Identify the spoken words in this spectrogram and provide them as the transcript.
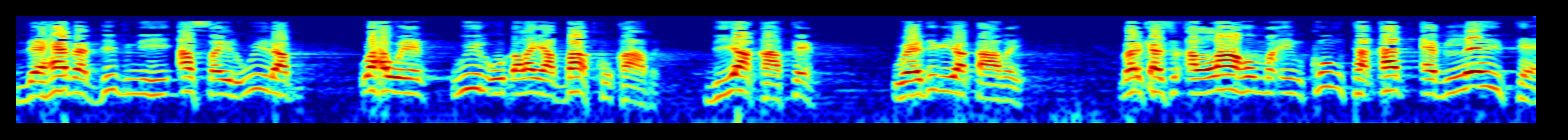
dahaba bibnihi asayl wiilaa waxa weeyaan wiil uu dhalayaa daadku qaaday. Biyaa qaateen. Waadigiyaa qaaday. Markaasu allaahuma in kunta qad ablayta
